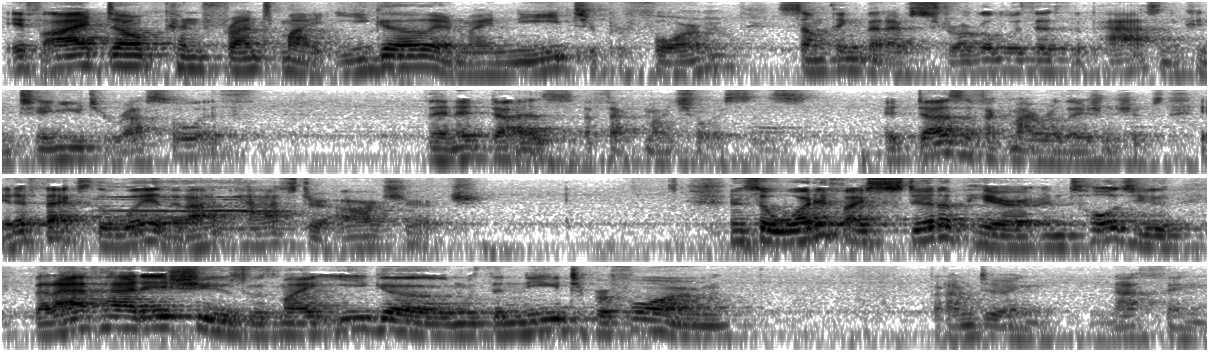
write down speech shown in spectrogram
if I don't confront my ego and my need to perform, something that I've struggled with in the past and continue to wrestle with, then it does affect my choices. It does affect my relationships. It affects the way that I pastor our church. And so, what if I stood up here and told you that I've had issues with my ego and with the need to perform, but I'm doing nothing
